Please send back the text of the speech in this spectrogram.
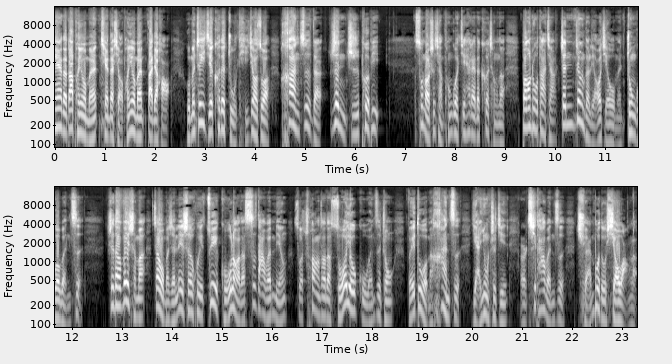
亲爱的大朋友们，亲爱的小朋友们，大家好！我们这一节课的主题叫做汉字的认知破壁。宋老师想通过接下来的课程呢，帮助大家真正的了解我们中国文字，知道为什么在我们人类社会最古老的四大文明所创造的所有古文字中，唯独我们汉字沿用至今，而其他文字全部都消亡了，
